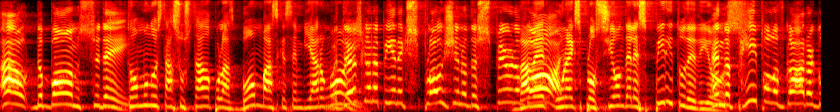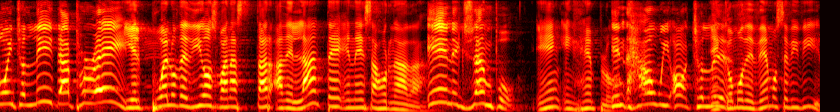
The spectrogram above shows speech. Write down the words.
out the bombs today. Todo el mundo está asustado por las bombas que se enviaron But hoy. there's going to be an explosion of the Spirit of God. Va a haber una explosión del Espíritu de Dios. And the people of God are going to lead that parade. Y el pueblo de Dios van a estar adelante en esa jornada. In example, En ejemplo, in how we ought to live, en cómo debemos de vivir,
